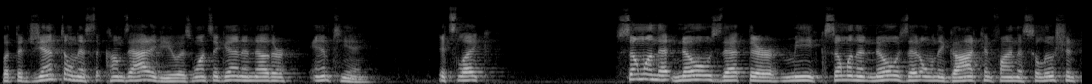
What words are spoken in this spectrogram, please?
but the gentleness that comes out of you is once again another emptying. It's like someone that knows that they're meek, someone that knows that only God can find the solution.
